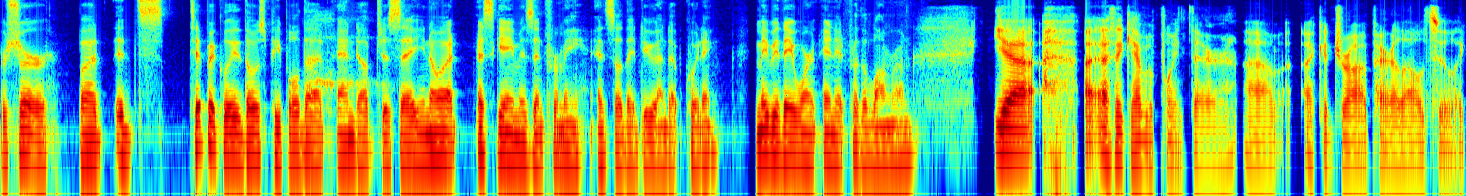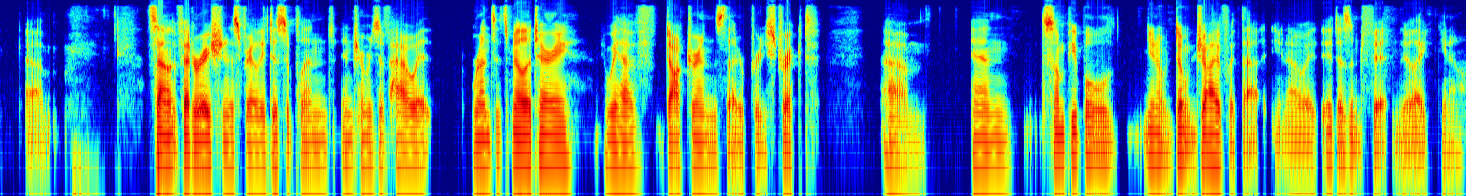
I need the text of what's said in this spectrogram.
for sure, but it's typically those people that end up just say, you know what, this game isn't for me. And so they do end up quitting. Maybe they weren't in it for the long run. Yeah, I, I think you have a point there. Um, I could draw a parallel to like um, Silent Federation is fairly disciplined in terms of how it runs its military we have doctrines that are pretty strict, um, and some people, you know, don't jive with that. You know, it, it doesn't fit. And they're like, you know,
